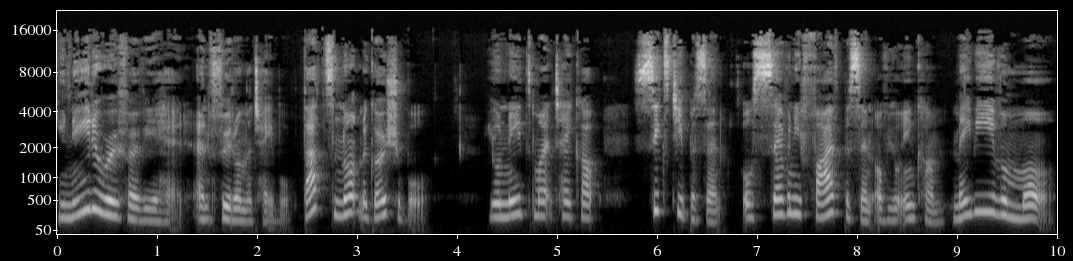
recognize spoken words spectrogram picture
You need a roof over your head and food on the table. That's not negotiable. Your needs might take up 60% or 75% of your income, maybe even more.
